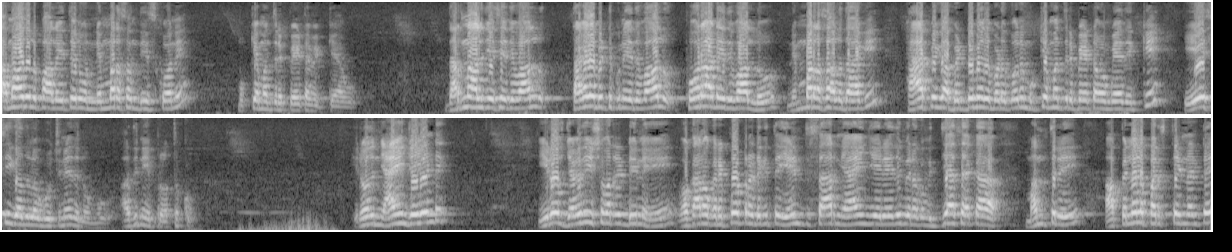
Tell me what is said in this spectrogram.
సమాధుల పాలైతే నువ్వు నిమ్మరసం తీసుకొని ముఖ్యమంత్రి పీఠం ఎక్కావు. ధర్నాలు చేసేది వాళ్ళు తగలబెట్టుకునేది వాళ్ళు పోరాడేది వాళ్ళు నిమ్మరసాలు దాగి హ్యాపీగా బెడ్ మీద పడుకొని ముఖ్యమంత్రి పీఠం మీద ఎక్కి ఏసీ గదిలో కూర్చునేది నువ్వు. అది నీ బ్రతుకు. ఈరోజు న్యాయం చేయండి. ఈరోజు జగదీశ్వర్ రెడ్డిని ఒకనొక రిపోర్టర్ అడిగితే ఏంటి సార్ న్యాయం చేయలేదు మీరు ఒక విద్యాశాఖ మంత్రి ఆ పిల్లల పరిస్థితి ఏంటంటే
